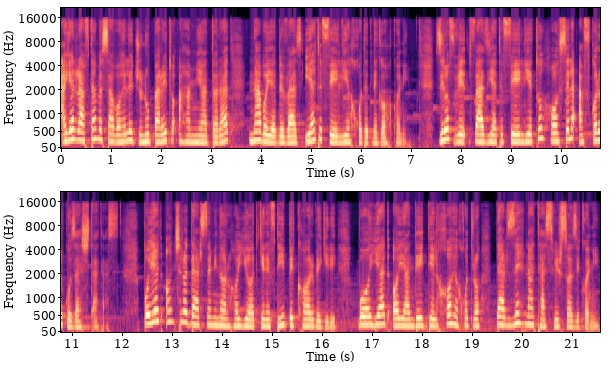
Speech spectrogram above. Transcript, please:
اگر رفتن به سواحل جنوب برای تو اهمیت دارد نباید به وضعیت فعلی خودت نگاه کنی زیرا وضعیت فعلی تو حاصل افکار گذشتت است باید آنچه را در سمینارها یاد گرفتی به کار بگیری. باید آینده دلخواه خود را در ذهنت تصویر سازی کنی.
